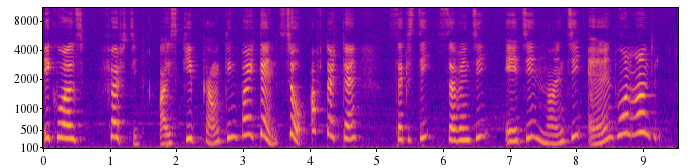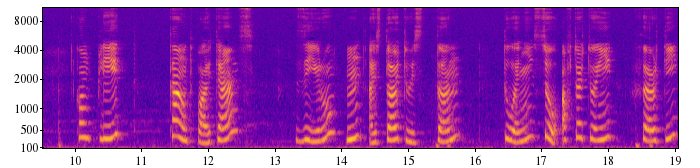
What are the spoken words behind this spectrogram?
equals 50 I skip counting by 10 so after 10 60 70 80 90 and 100 complete count by tens 0 hmm, I start with 10 20 so after 20 30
